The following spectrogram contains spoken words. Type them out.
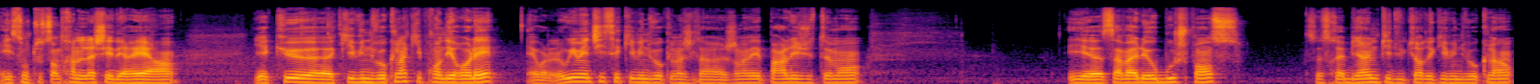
Et ils sont tous en train de lâcher derrière. Hein. Il n'y a que euh, Kevin Vauclin qui prend des relais. Et voilà, Louis Menchis et Kevin Vauclin, j'en avais parlé justement. Et euh, ça va aller au bout, je pense. Ce serait bien une petite victoire de Kevin Vauclin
